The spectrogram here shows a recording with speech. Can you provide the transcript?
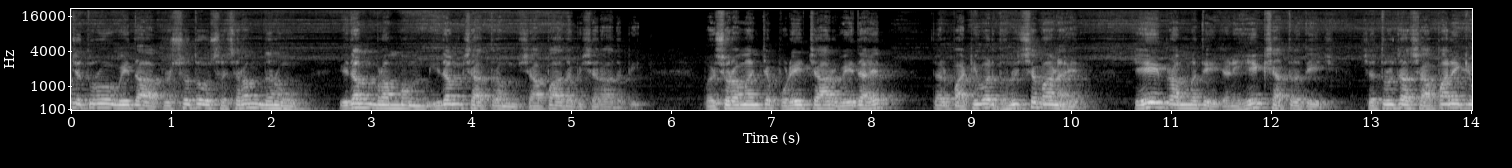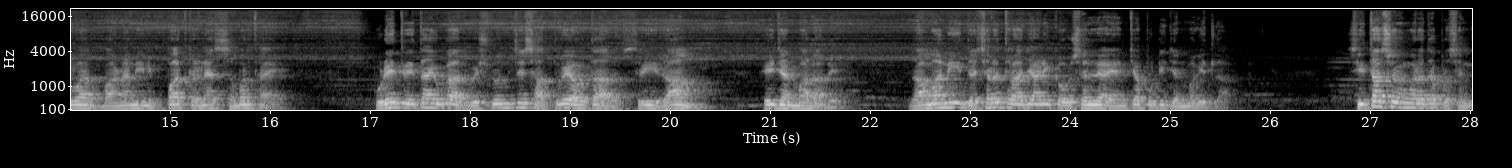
चतुरो वेदा पृष्ठतो सशरम धनु इदम ब्राह्मम इदम क्षात्रम शापादपि शरादपि। परशुरामांच्या पुढे चार वेद आहेत तर पाठीवर धनुष्यबाण आहेत। हे ब्राह्मतेज आणि हे क्षात्रतेज शत्रूचा शापाने किंवा बाणाने निपात करण्यास समर्थ आहे। पुढे त्रेतायुगात विष्णूंचे सातवे अवतार श्री राम हे जन्माला आले। रामाने दशरथ राजा आणि कौशल्या यांच्या पोटी जन्म घेतला। सीता स्वयंवराचा प्रसंग।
